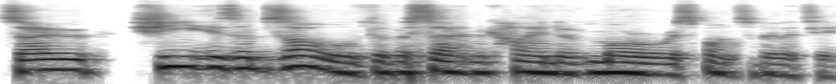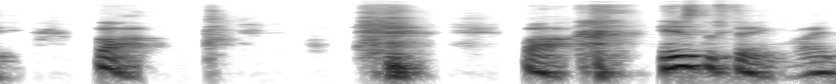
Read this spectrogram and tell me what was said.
So she is absolved of a certain kind of moral responsibility. But, but here's the thing, right?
